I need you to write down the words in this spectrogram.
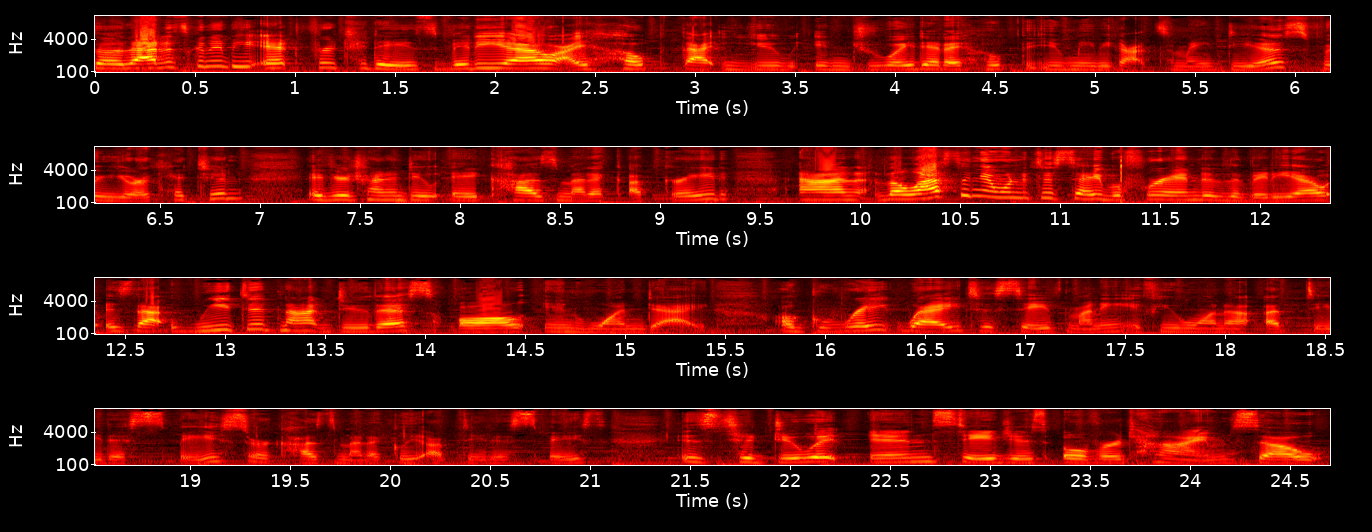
So that is gonna be it for today's video. I hope that you enjoyed it. I hope that you maybe got some ideas for your kitchen if you're trying to do a cosmetic upgrade. And the last thing I wanted to say before I ended the video is that we did not do this all in one day. A great way to save money if you wanna update a space or cosmetically update a space is to do it in stages over time. So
